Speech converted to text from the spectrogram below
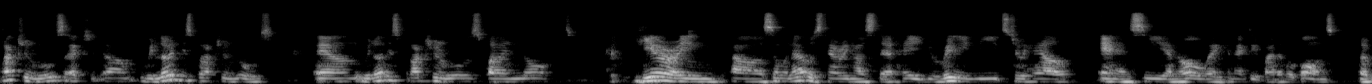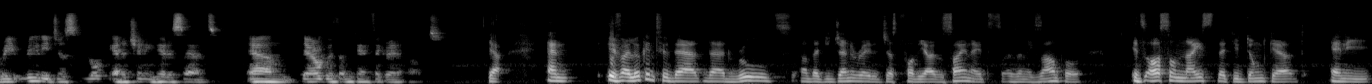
production rules? Actually, um, we learn these production rules, and we learn these production rules by not hearing uh, someone else telling us that hey, you really need to have N and C and O and connected by double bonds, but we really just look at the training data sets and the algorithm can figure it out. Yeah. And if I look into that that rules uh, that you generated just for the isocyanates as an example, it's also nice that you don't get any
